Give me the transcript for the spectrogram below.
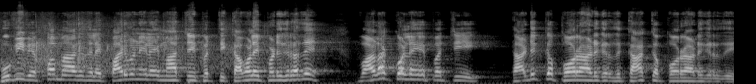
புவி வெப்பமாகுதலை பருவநிலை மாற்றை பற்றி கவலைப்படுகிறது. வளக்கொலையை பற்றி தடுக்க போராடுகிறது காக்க போராடுகிறது.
